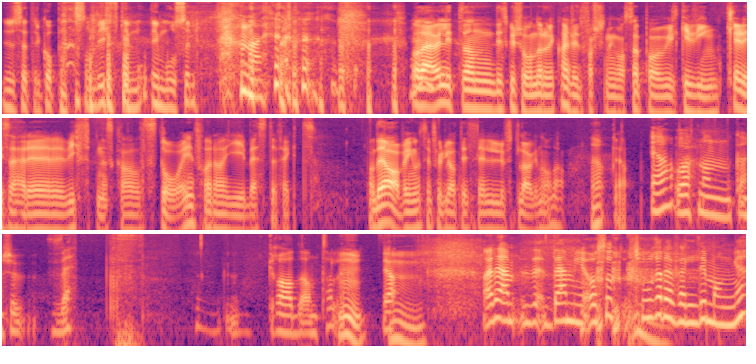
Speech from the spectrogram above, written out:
Du setter ikke opp en sånn vifte i, i Mosel. Nei. Og det er jo litt sånn diskusjoner og kanskje litt forskning også på hvilke vinkler disse her eh, viftene skal stå i for å gi best effekt. Og det avhenger jo selvfølgelig av disse luftlagene òg, da. Ja, og at man kanskje vet gradantallet. Mm. Ja. Mm. Nei, det er, det, det er mye. Og så tror jeg det er veldig mange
